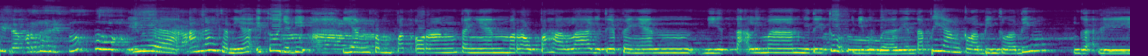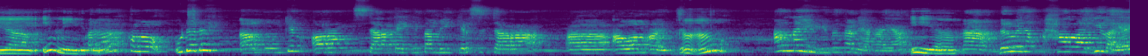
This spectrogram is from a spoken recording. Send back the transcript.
tidak pernah ditutup? Gitu iya, ya? aneh kan ya. Itu jadi uh, yang tempat orang pengen meraup pahala gitu ya, pengen di takliman gitu betul. itu dibubarin. Tapi yang kelabing-kelabing nggak di iya. ini gitu ya. Kalau udah deh, uh, mungkin orang secara kayak kita mikir secara uh, awam aja uh -uh. tuh aneh gitu kan ya kayak. Ya? Iya. Nah dan banyak hal lagi lah ya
